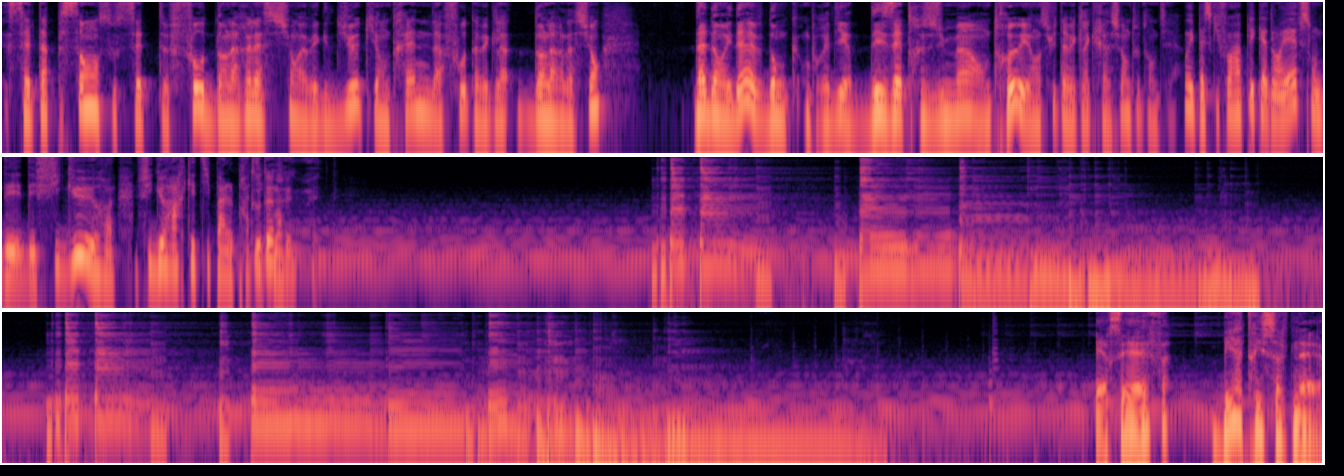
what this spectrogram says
cette absence ou cette faute dans la relation avec Dieu qui entraîne la faute avec la dans la relation d'Adam et d'Ève, donc on pourrait dire des êtres humains entre eux et ensuite avec la création tout entière. Oui, parce qu'il faut rappeler qu'Adam et Ève sont des, des, figures, figures archétypales pratiquement. Tout à fait. Oui. RCF, Béatrice Soltner.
